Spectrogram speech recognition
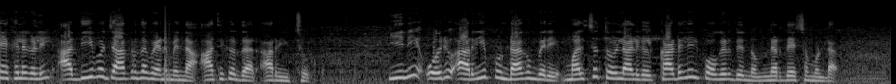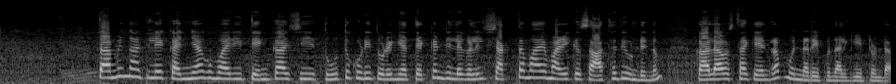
മേഖലകളിൽ അതീവ ജാഗ്രത വേണമെന്ന് അധികൃതർ അറിയിച്ചു. ഇനി ഒരു അറിയിപ്പുണ്ടാകും വരെ മത്സ്യത്തൊഴിലാളികൾ കടലിൽ പോകരുതെന്നും നിർദ്ദേശമുണ്ട്. തമിഴ്നാട്ടിലെ കന്യാകുമാരി തെങ്കാശി തൂത്തുക്കുടി തുടങ്ങിയ തെക്കൻ ജില്ലകളിൽ ശക്തമായ മഴയ്ക്ക് സാധ്യതയുണ്ടെന്നും കാലാവസ്ഥാ കേന്ദ്രം മുന്നറിയിപ്പ് നൽകിയിട്ടുണ്ട്.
